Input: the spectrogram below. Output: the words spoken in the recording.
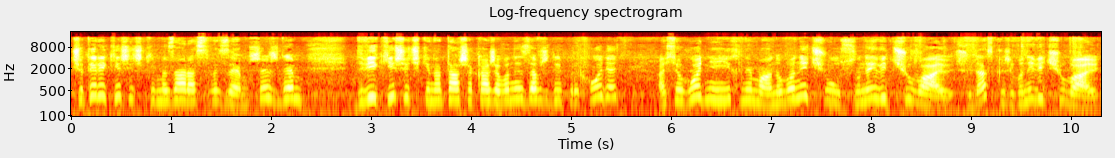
Чотири кішечки ми зараз веземо. Ще ждемо дві кішечки. Наташа каже, вони завжди приходять, а сьогодні їх нема. Ну вони чус, вони відчувають. Да? Скажи, вони відчувають,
